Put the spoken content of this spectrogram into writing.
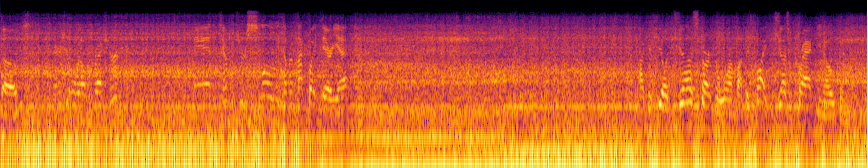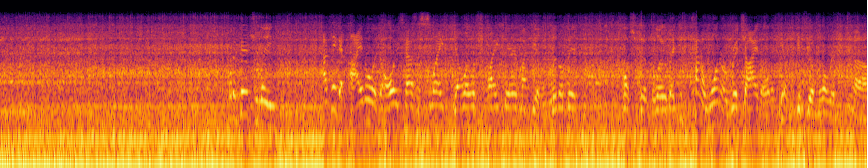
those, there's your oil pressure. And the temperature is slowly coming, not quite there yet. I can feel it just starting to warm up. It's probably just cracking open. But eventually, I think at idle it always has a slight yellowish light there. It might be a little bit closer to the blue, but you kind of want a rich idle. It gives you a more uh,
